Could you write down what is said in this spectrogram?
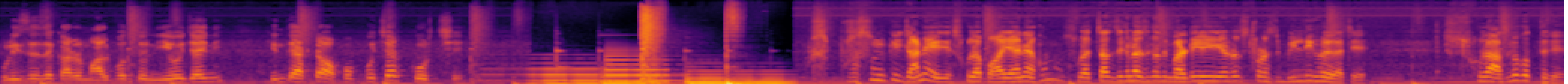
পুলিশ এসে কারোর মালপত্র নিয়েও যায়নি। কিন্তু একটা অপপ্রচার করছে। প্রশাসন কি জানে? যে স্কুলে পাওয়া যায় না এখন। স্কুলের চার যেখানে সেখানে মাল্টি স্টোরেজ বিল্ডিং হয়ে গেছে। স্কুলে আসবে থেকে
